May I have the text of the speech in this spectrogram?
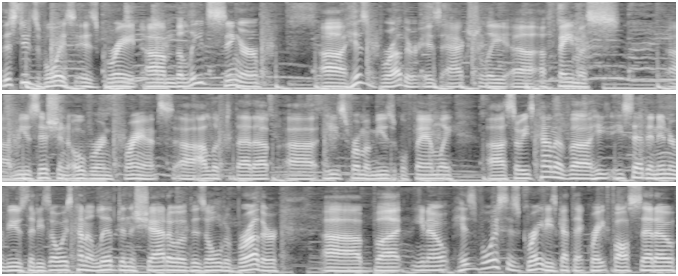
This dude's voice is great. Um, the lead singer, uh, his brother is actually uh, a famous. Uh, musician over in France. Uh, I looked that up. Uh, he's from a musical family, uh, so he's kind of. He he said in interviews that he's always kind of lived in the shadow of his older brother. Uh, but you know his voice is great. He's got that great falsetto,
